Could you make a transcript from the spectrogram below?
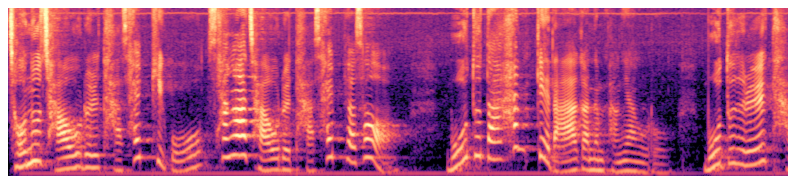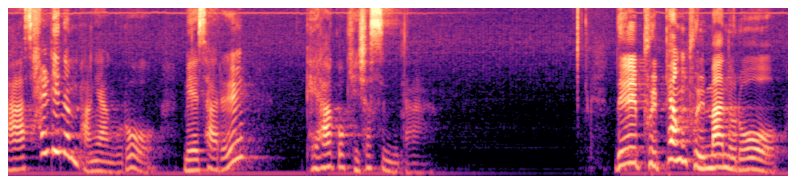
전후 좌우를 다 살피고 상하 좌우를 다 살펴서 모두 다 함께 나아가는 방향으로 모두를 다 살리는 방향으로 매사를 대하고 계셨습니다. 늘 불평불만으로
